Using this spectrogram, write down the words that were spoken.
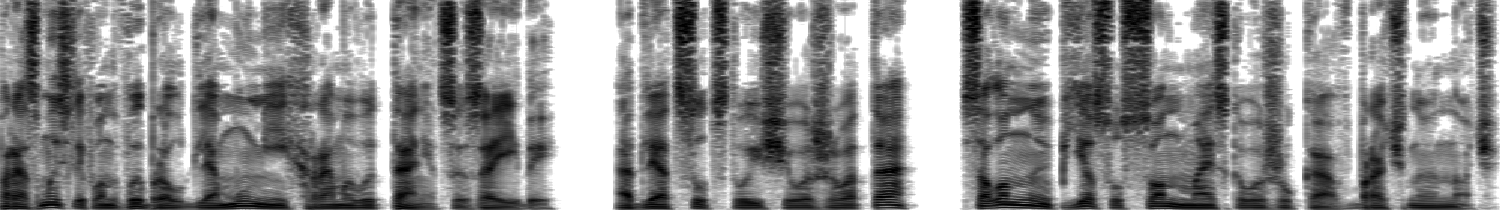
Поразмыслив, он выбрал для мумии храмовый танец из Аиды, а для отсутствующего живота — салонную пьесу «Сон майского жука» в брачную ночь.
